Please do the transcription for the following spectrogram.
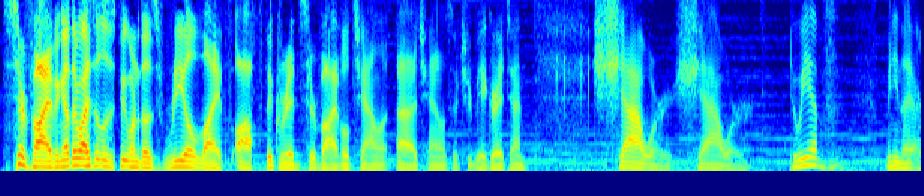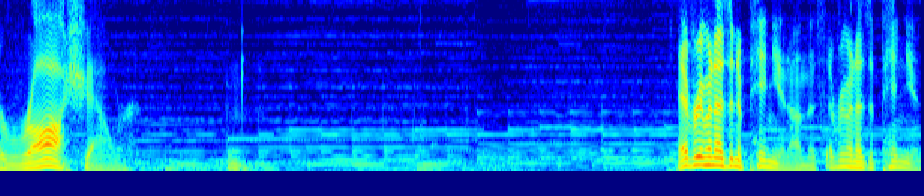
surviving. Otherwise, it'll just be one of those real life off the grid survival channel, uh, channels, which would be a great time. Shower, shower. Do we have? We need like a raw shower. Hmm. Everyone has an opinion on this. Everyone has opinion.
